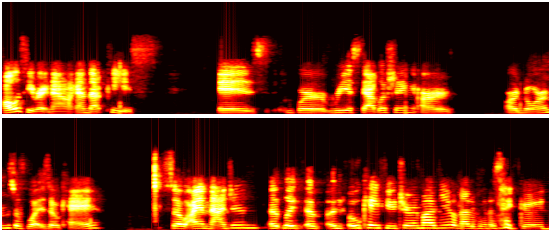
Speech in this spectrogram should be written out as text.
policy right now and that piece is we're reestablishing our our norms of what is okay. So I imagine uh, like a, an okay future in my view. I'm not even going to say good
